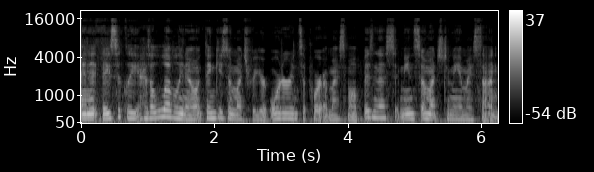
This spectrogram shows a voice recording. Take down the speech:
And it basically has a lovely note. Thank you so much for your order and support of my small business. It means so much to me and my son.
